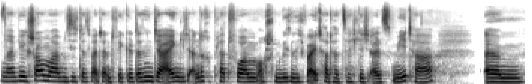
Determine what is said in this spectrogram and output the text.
na, wir schauen mal, wie sich das weiterentwickelt. Da sind ja eigentlich andere Plattformen auch schon wesentlich weiter tatsächlich als Meta. Ähm,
